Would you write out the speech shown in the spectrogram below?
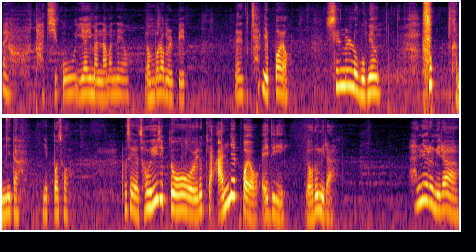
아휴 다 지고 이 아이만 남았네요. 연보라 물빛. 애도 참 예뻐요. 실물로 보면 훅 갑니다. 예뻐서. 보세요. 저희 집도 이렇게 안 예뻐요. 애들이. 여름이라. 한여름이라.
